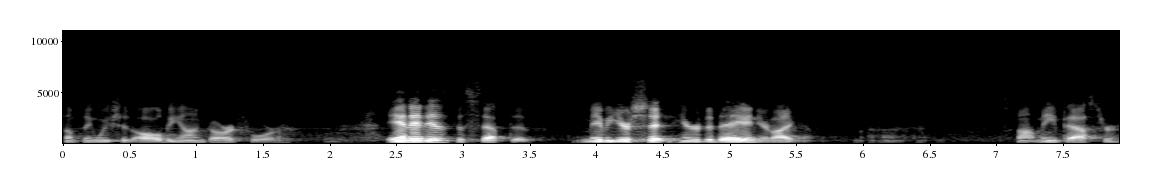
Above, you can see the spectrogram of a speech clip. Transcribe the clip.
something we should all be on guard for. And it is deceptive. Maybe you're sitting here today and you're like, uh, it's not me, Pastor.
